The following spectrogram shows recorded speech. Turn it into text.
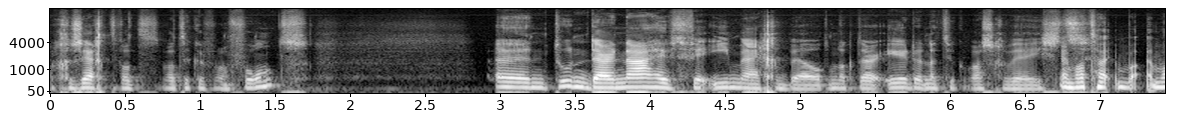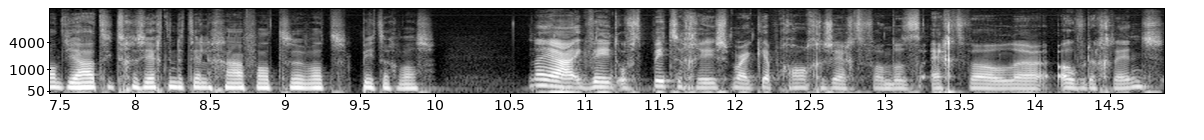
gezegd wat, wat ik ervan vond. En toen daarna heeft VI mij gebeld, omdat ik daar eerder natuurlijk was geweest. En wat, hij- want je had iets gezegd in de Telegraaf wat, eh, wat pittig was. Nou ja, ik weet niet of het pittig is, maar ik heb gewoon gezegd van dat het echt wel eh, over de grens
